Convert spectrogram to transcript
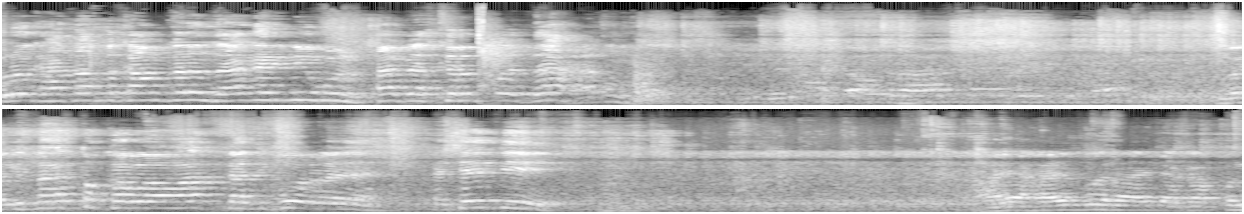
उरक हातातलं काम करत जा घरी निघून. अभ्यास करत पळत जा. बघितलं का तो का बाबा आजकालची पोर? कशी आहे ती? हाय हाय बरं आहे. का पण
